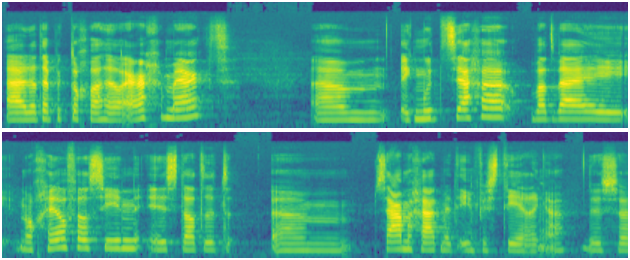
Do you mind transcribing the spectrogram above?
dat heb ik toch wel heel erg gemerkt. Um, ik moet zeggen, wat wij nog heel veel zien, is dat het um, samengaat met investeringen. Dus uh,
